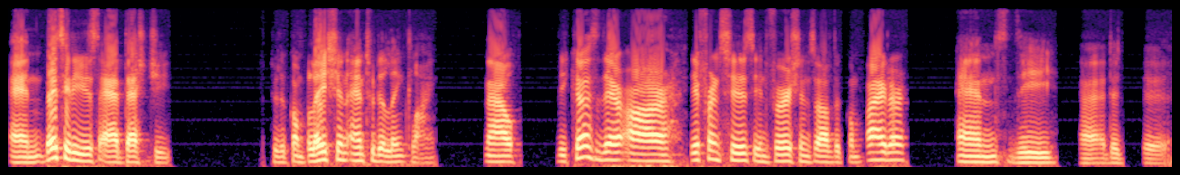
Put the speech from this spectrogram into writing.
And basically, you just add dash G to the compilation and to the link line. Now, because there are differences in versions of the compiler and the, uh, the, the,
